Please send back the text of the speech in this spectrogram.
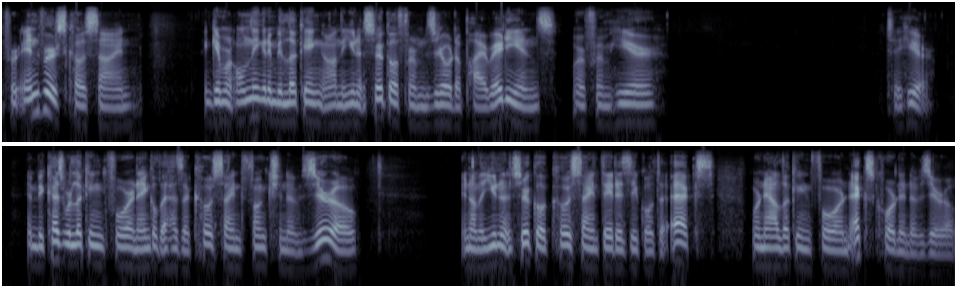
For inverse cosine, again, we're only going to be looking on the unit circle from 0 to pi radians, or from here to here. And because we're looking for an angle that has a cosine function of 0, and on the unit circle cosine theta is equal to x, we're now looking for an x-coordinate of 0.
